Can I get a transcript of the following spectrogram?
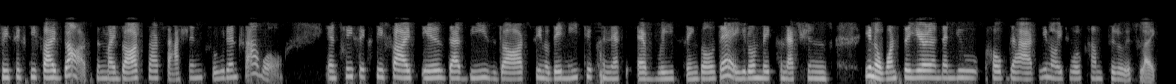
365 dots and my dots are fashion food and travel. And 365 is that these dots you know they need to connect every single day. You don't make connections you know once a year and then you hope that you know it will come through. It's like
